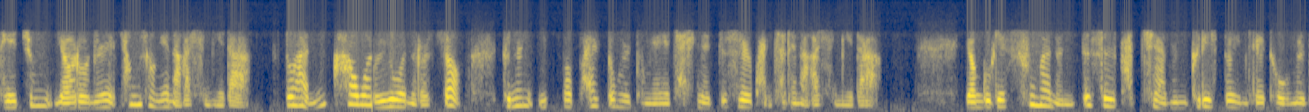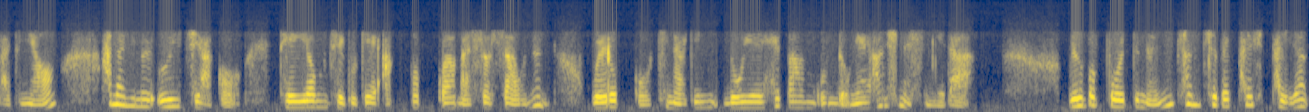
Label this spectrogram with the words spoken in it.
대중 여론을 형성해 나갔습니다. 또한 하원 의원으로서 그는 입법 활동을 통해 자신의 뜻을 관찰해 나갔습니다. 영국의 수많은 뜻을 같이 하는 그리스도인들의 도움을 받으며 하나님을 의지하고 대영 제국의 악법과 맞서 싸우는 외롭고 기나긴 노예 해방 운동에 헌신했습니다. 윌버포드는 1788년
